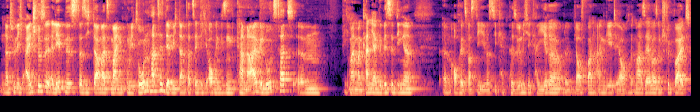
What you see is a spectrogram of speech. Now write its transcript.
natürlich ein Schlüsselerlebnis, dass ich damals meinen Kommilitonen hatte, der mich dann tatsächlich auch in diesen Kanal gelotst hat. Ähm, ich meine, man kann ja gewisse Dinge, ähm, auch jetzt was die, was die persönliche Karriere oder die Laufbahn angeht, ja auch immer selber so ein Stück weit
